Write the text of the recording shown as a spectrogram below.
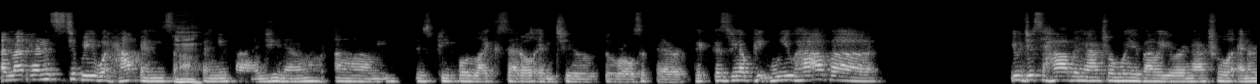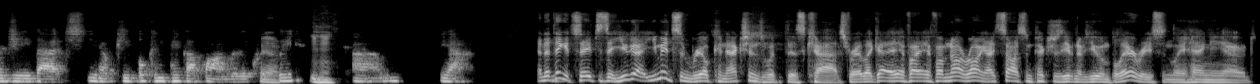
and that tends to be what happens Mhm. often you find you know um is people like settle into the roles that they're because you know pe- you have a you just have a natural way about you or a natural energy that you know people can pick up on really quickly Mhm. um yeah And I think it's safe to say you got you made some real connections with this cast, right? Like if I if I'm not wrong, I saw some pictures even of you and Blair recently hanging out.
